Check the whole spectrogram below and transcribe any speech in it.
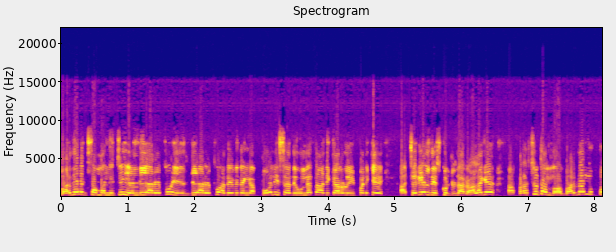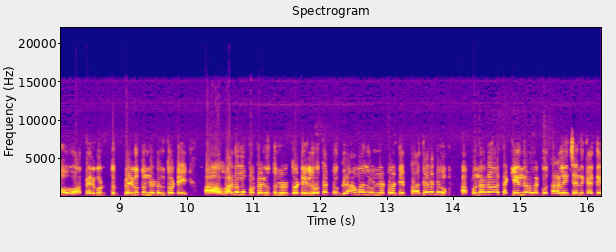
వరదలకు సంబంధించి ఎన్డీఆర్ఎఫ్ ఎస్డీఆర్ఎఫ్ అదే విధంగా పోలీసు అది ఉన్నతాధికారులు ఇప్పటికే ఆ చర్యలు తీసుకుంటున్నారు. అలాగే ప్రస్తుతం వరద ముప్పు పెరుగు పెరుగుతుండటంతో వరద ముప్పు పెరుగుతుండటంతో లోతట్టు గ్రామాల్లో ఉన్నటువంటి ప్రజలను పునరావాస కేంద్రాలకు తరలించేందుకైతే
